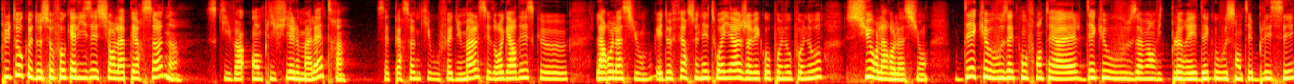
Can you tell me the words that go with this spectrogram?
plutôt que de se focaliser sur la personne, ce qui va amplifier le mal-être, cette personne qui vous fait du mal, c'est de regarder ce que la relation et de faire ce nettoyage avec Oponopono sur la relation. Dès que vous êtes confronté à elle, dès que vous avez envie de pleurer, dès que vous vous sentez blessé,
